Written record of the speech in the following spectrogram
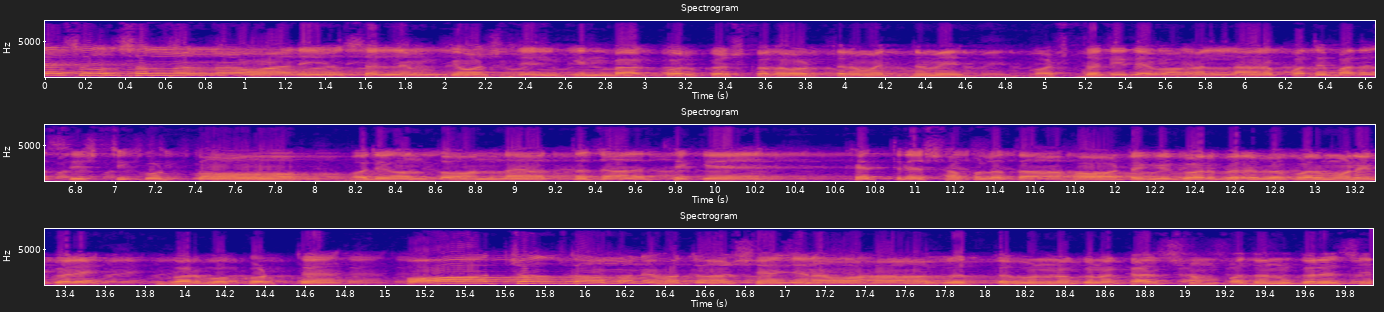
রসুল সাল্লামকে অশ্লীল কিংবা কর্কশ কথাবার্তার মাধ্যমে কষ্ট দিতে এবং আল্লাহর পথে বাধা সৃষ্টি করত। অধিকন্ত অন্যায় অত্যাচার থেকে ক্ষেত্রে সফলতা হওয়াটাকে গর্বের ব্যাপার মনে করে। গর্ব করতে পথ চলতো, মনে হতো সে যেন মহা গুরুত্বপূর্ণ কোনো কাজ সম্পাদন করেছে।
